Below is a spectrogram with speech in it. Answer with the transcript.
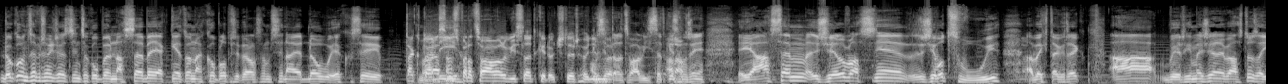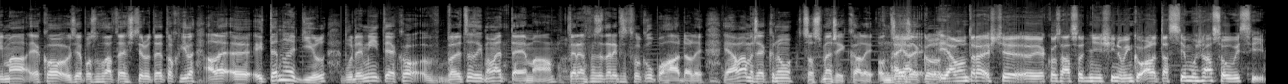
dokonce jsem přemýšlel, že si něco koupím na sebe, jak mě to nakoplo, připravil jsem si na jednou jako si Tak to já mladý- jsem zpracovával výsledky do čtyř hodin. On si za- pracoval výsledky Ano. samozřejmě. Já jsem žil vlastně život svůj, abych tak řekl. A a věříme, že vás to zajímá, jako, že posloucháte ještě do této chvíle, ale e, i tenhle díl bude mít jako velice zajímavé téma, o kterém jsme se tady před chvilkou pohádali. Já vám řeknu, co jsme říkali. Ondřej já, řekl... Já mám teda ještě e, jako zásadnější novinku, ale ta s tím možná souvisí,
